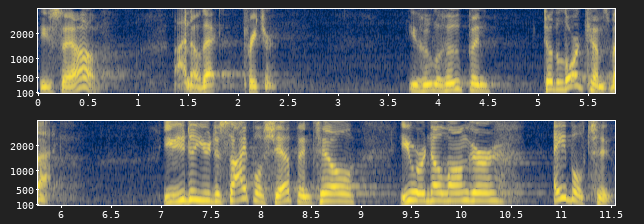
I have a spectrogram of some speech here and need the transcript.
You say, Oh, I know that preacher. You hula hoop until the Lord comes back. You, you do your discipleship until you are no longer able to.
